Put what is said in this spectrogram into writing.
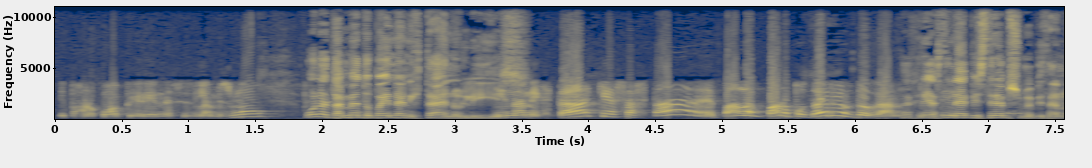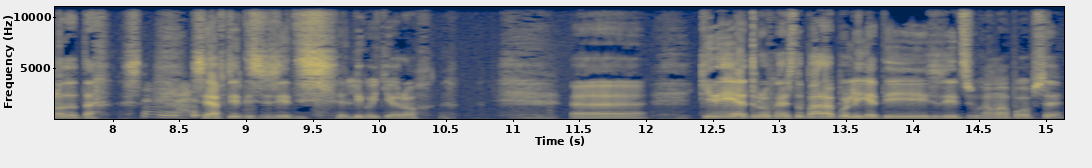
υπάρχουν ακόμα πυρήνες Ισλαμισμού. Όλα τα μέτωπα είναι ανοιχτά εν ολίγης. Είναι ανοιχτά και σε αυτά ε, πάνω, πάνω ποντάρει ο Ερντογάν. Θα χρειαστεί να επιστρέψουμε πιθανότατα ναι. σε αυτή τη συζήτηση λίγο καιρό. Ε, κύριε Ιατρού, ευχαριστώ πάρα πολύ για τη συζήτηση που είχαμε απόψε.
